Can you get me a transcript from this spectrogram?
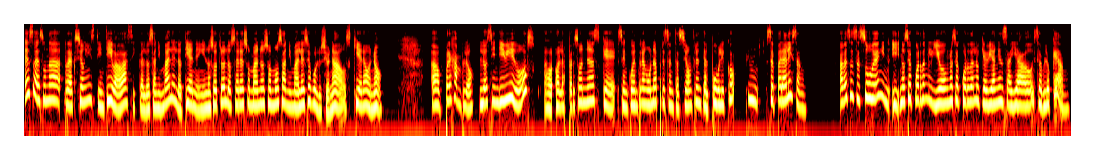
Esa es una reacción instintiva básica, los animales lo tienen y nosotros los seres humanos somos animales evolucionados, quiera o no. Ah, por ejemplo, los individuos o, las personas que se encuentran en una presentación frente al público se paralizan. A veces se suben y, no se acuerdan el guion, no se acuerdan lo que habían ensayado y se bloquean.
